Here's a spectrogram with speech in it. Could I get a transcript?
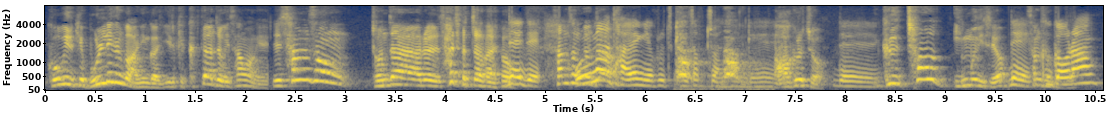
거기 이렇게 몰리는 거 아닌가 이렇게 극단적인 상황에 이제 삼성 전자를 사셨잖아요. 네네. 삼성전자 얼마나 다행이에요. 그렇죠. 개잡주 안 산 게. 아 그렇죠. 네. 그 첫 입문이세요? 네, 삼성전자? 그거랑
